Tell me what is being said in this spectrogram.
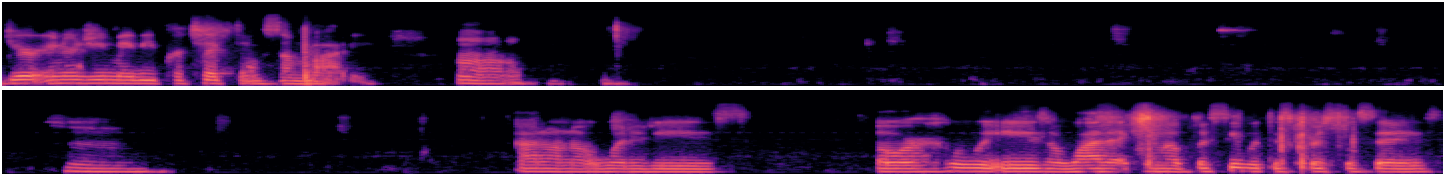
Your energy may be protecting somebody. Um, hmm. I don't know what it is or who it is or why that came up. Let's see what this crystal says.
